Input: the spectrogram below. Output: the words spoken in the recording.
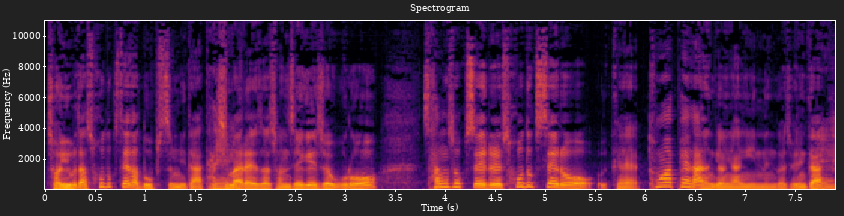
저희보다 소득세가 높습니다. 다시 네. 말해서 전 세계적으로 상속세를 소득세로 이렇게 통합해 가는 경향이 있는 거죠. 그러니까 네.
